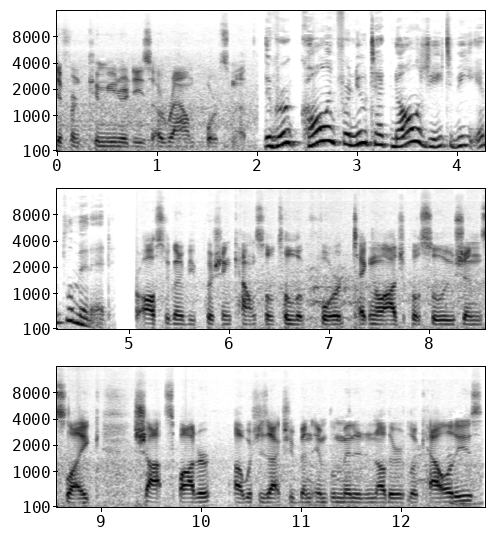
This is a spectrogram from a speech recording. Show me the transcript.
different communities around Portsmouth. The group calling for new technology to be implemented. We're also going to be pushing council to look for technological solutions like Shot Spotter, uh, which has actually been implemented in other localities.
